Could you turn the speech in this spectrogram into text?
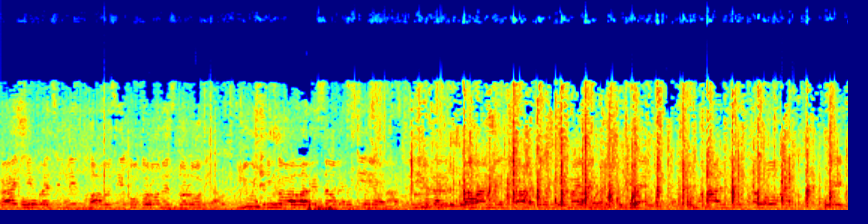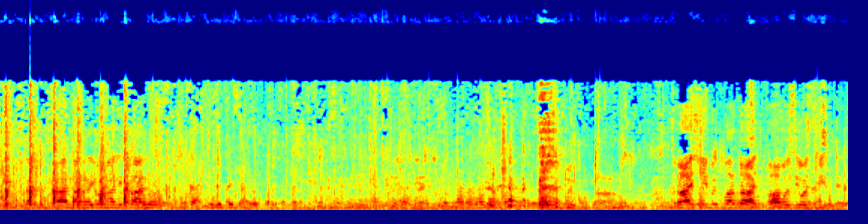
Кращий працівник в галузі охорони здоров'я. Ключникова Лариса Олексіївна, лікар загальної практики сімейної медицини комунальної установи Гуляйпільська центральна районна лікарня. Кращий викладач галузі освіти.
